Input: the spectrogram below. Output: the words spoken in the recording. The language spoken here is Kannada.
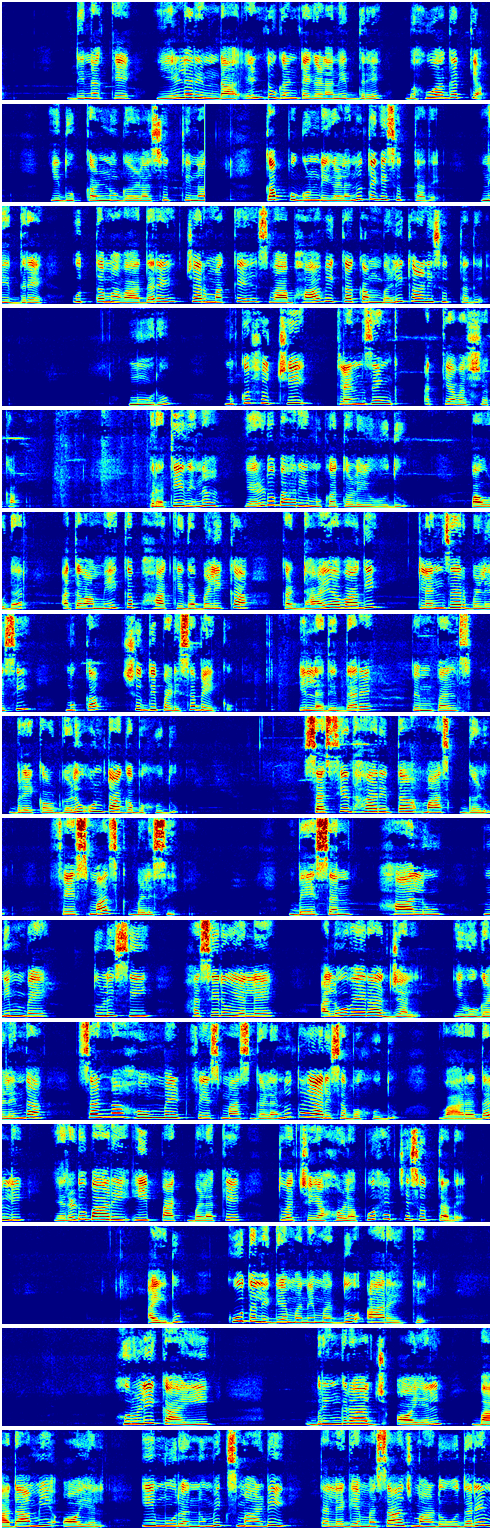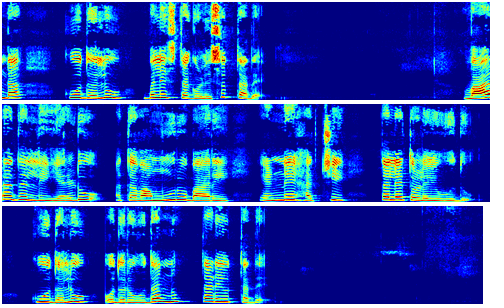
ದಿನಕ್ಕೆ ಏಳರಿಂದ ಎಂಟು ಗಂಟೆಗಳ ನಿದ್ರೆ ಬಹು ಅಗತ್ಯ. ಇದು ಕಣ್ಣುಗಳ ಸುತ್ತಿನ ಕಪ್ಪು ಗುಂಡಿಗಳನ್ನು ತೆಗೆಸುತ್ತದೆ. ನಿದ್ರೆ ಉತ್ತಮವಾದರೆ ಚರ್ಮಕ್ಕೆ ಸ್ವಾಭಾವಿಕ ಕಂಬಳಿ ಕಾಣಿಸುತ್ತದೆ. ಮೂರು, ಮುಖಶುಚಿ ಕ್ಲೆನ್ಸಿಂಗ್ ಅತ್ಯವಶ್ಯಕ. ಪ್ರತಿದಿನ ಎರಡು ಬಾರಿ ಮುಖ ತೊಳೆಯುವುದು. ಪೌಡರ್ ಅಥವಾ ಮೇಕಪ್ ಹಾಕಿದ ಬಳಿಕ ಕಡ್ಡಾಯವಾಗಿ ಕ್ಲೆನ್ಸರ್ ಬಳಸಿ ಮುಖ ಶುದ್ಧಿಪಡಿಸಬೇಕು. ಇಲ್ಲದಿದ್ದರೆ ಪಿಂಪಲ್ಸ್ ಬ್ರೇಕೌಟ್ಗಳು ಉಂಟಾಗಬಹುದು. ಸಸ್ಯಧಾರಿತ ಮಾಸ್ಕ್ಗಳು, ಫೇಸ್ ಮಾಸ್ಕ್ ಬಳಸಿ. ಬೇಸನ್, ಹಾಲು, ನಿಂಬೆ, ತುಳಸಿ, ಹಸಿರು ಎಲೆ, ಅಲೋವೆರಾ ಜೆಲ್ ಇವುಗಳಿಂದ ಸಣ್ಣ ಹೋಮ್ ಮೇಡ್ ಫೇಸ್ ಮಾಸ್ಕ್ಗಳನ್ನು ತಯಾರಿಸಬಹುದು. ವಾರದಲ್ಲಿ ಎರಡು ಬಾರಿ ಈ ಪ್ಯಾಕ್ ಬಳಕೆ ತ್ವಚೆಯ ಹೊಳಪು ಹೆಚ್ಚಿಸುತ್ತದೆ. ಐದು, ಕೂದಲಿಗೆ ಮನೆಮದ್ದು ಆರೈಕೆ. ಹುರುಳಿಕಾಯಿ, ಬ್ರಿಂಗ್ರಾಜ್ ಆಯಿಲ್, ಬಾದಾಮಿ ಆಯಿಲ್ ಈ ಮೂರನ್ನು ಮಿಕ್ಸ್ ಮಾಡಿ ತಲೆಗೆ ಮಸಾಜ್ ಮಾಡುವುದರಿಂದ ಕೂದಲು ಬಲಿಷ್ಠಗೊಳಿಸುತ್ತದೆ. ವಾರದಲ್ಲಿ ಎರಡು ಅಥವಾ ಮೂರು ಬಾರಿ ಎಣ್ಣೆ ಹಚ್ಚಿ ತಲೆ ತೊಳೆಯುವುದು, ಕೂದಲು ಉದುರುವುದನ್ನು ತಡೆಯುತ್ತದೆ.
